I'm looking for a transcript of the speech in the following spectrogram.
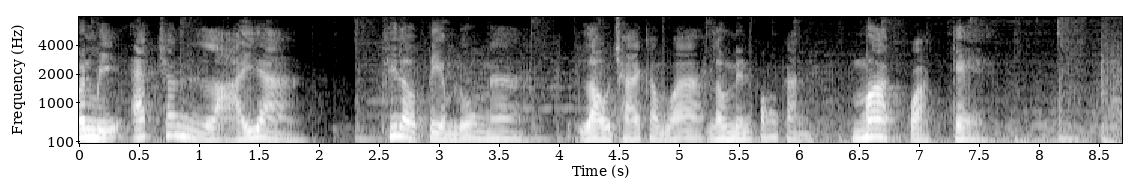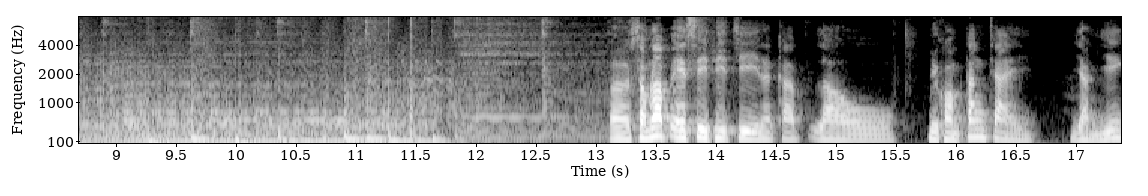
มันมีแอคชั่นหลายอย่างที่เราเตรียมล่วงหน้า เราใช้คำว่าเราเน้นป้องกันมากกว่าแก่สำหรับ ACPG นะครับ เรามีความตั้งใจ อย่างยิ่ง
